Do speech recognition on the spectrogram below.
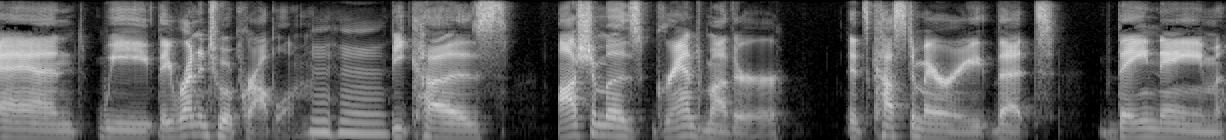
and we they run into a problem Mm-hmm. because Ashima's grandmother, it's customary that they name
